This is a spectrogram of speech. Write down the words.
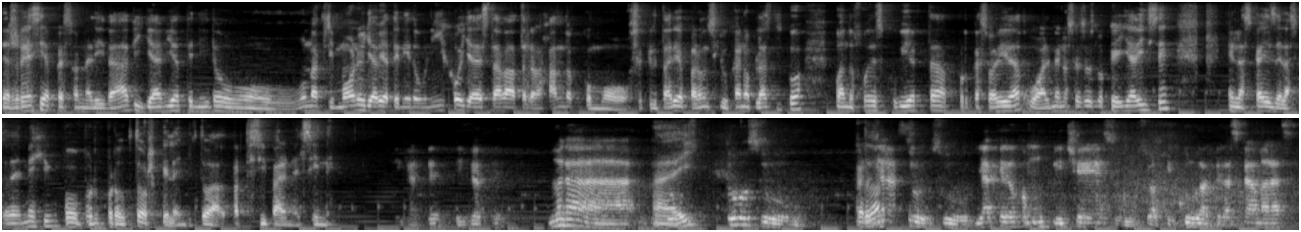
de recia personalidad y ya había tenido un matrimonio, ya había tenido un hijo, ya estaba trabajando como secretaria para un cirujano plástico cuando fue descubierta por casualidad, o al menos eso es lo que ella dice, en las calles de la Ciudad de México por un productor que la invitó a participar en el cine. Fíjate, fíjate. No era. Ahí. Tuvo su. ¿Perdón? Ya, su, ya quedó como un cliché su, su, actitud ante las cámaras.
